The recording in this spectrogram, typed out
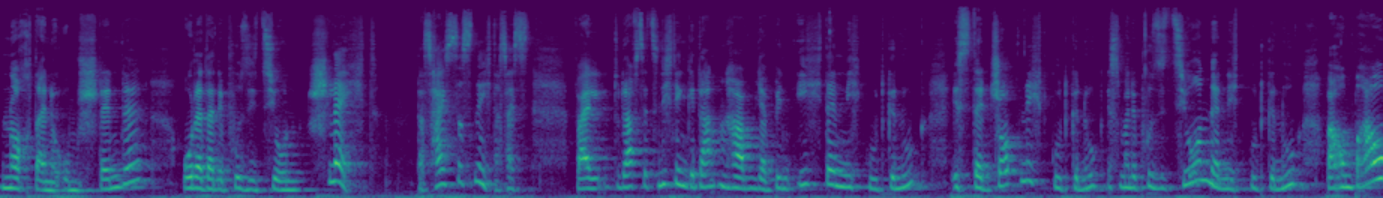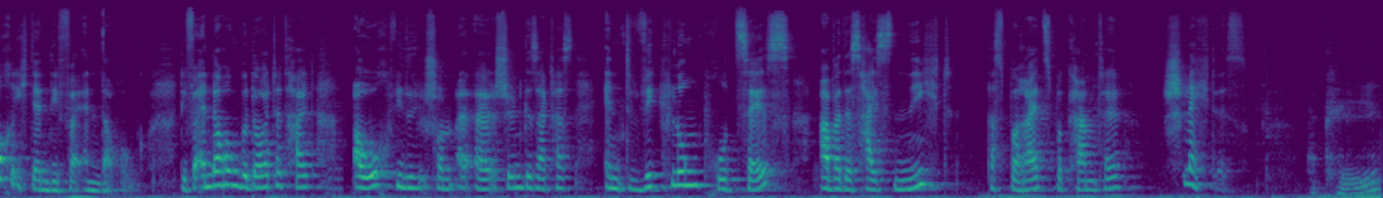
noch deine Umstände oder deine Position schlecht. Das heißt es nicht. Das heißt, weil du darfst jetzt nicht den Gedanken haben, ja, bin ich denn nicht gut genug? Ist der Job nicht gut genug? Ist meine Position denn nicht gut genug? Warum brauche ich denn die Veränderung? Die Veränderung bedeutet halt auch, wie du schon äh, äh schön gesagt hast, Entwicklung, Prozess, aber das heißt nicht, dass bereits Bekannte schlecht ist. Okay,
